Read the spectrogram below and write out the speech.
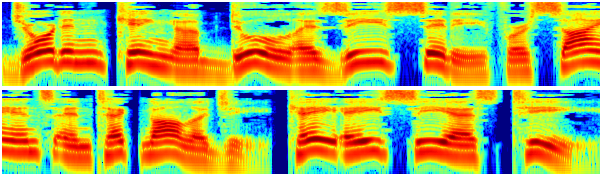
Jordan King Abdul Aziz City for Science and Technology KACST,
